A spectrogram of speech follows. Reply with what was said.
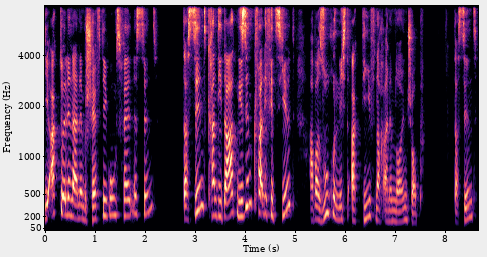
die aktuell in einem Beschäftigungsverhältnis sind. Das sind Kandidaten, die sind qualifiziert, aber suchen nicht aktiv nach einem neuen Job. Das sind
